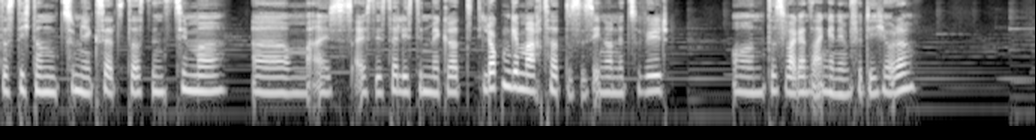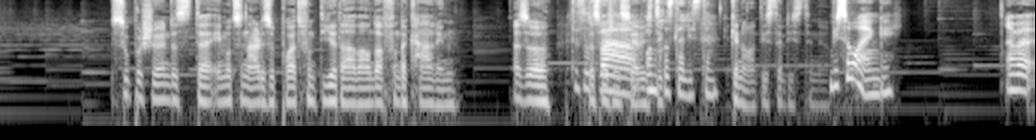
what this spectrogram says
dass dich dann zu mir gesetzt hast ins Zimmer, ähm, als, als die Stylistin mir gerade die Locken gemacht hat. Das ist eh noch nicht so wild. Und das war ganz angenehm für dich, oder? Super schön, dass der emotionale Support von dir da war und auch von der Karin. Also, das, das war, war, schon sehr wichtig. unsere Stylistin. Genau, die Stylistin. Ja. Wieso eigentlich? Aber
